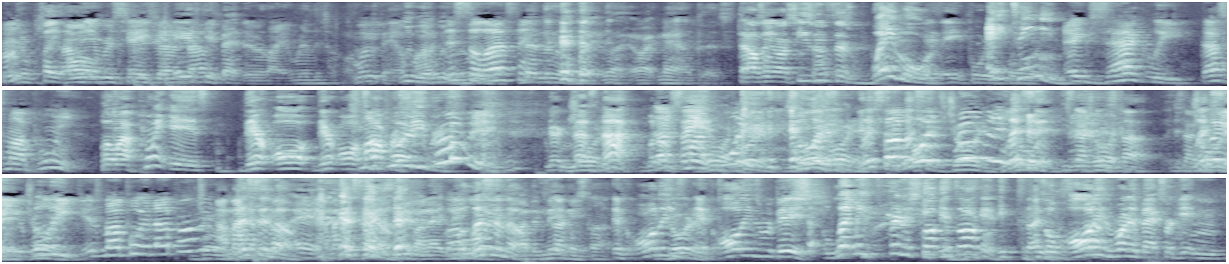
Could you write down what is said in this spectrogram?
Hmm? Play how many receivers got a thousand? get back there like really talking. about wait, this is the last thing. No, no, no, wait, like, all right now, because thousand yard seasons, there's way more. 18. Exactly. That's my point. But my point is, they're all they're all my top point receivers. Is proven. They're nuts. Not. But That's I'm saying. My Jordan. So listen, listen, listen, listen, Jordan. listen. He's not gonna stop. Wait, Malik, is my point not perfect? Jordan. Listen though. Hey, I'm listen though. But listen though. He's not gonna stop. If all these, Jordan. if all these, bitch, let me finish fucking talking. so if all these running backs are getting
